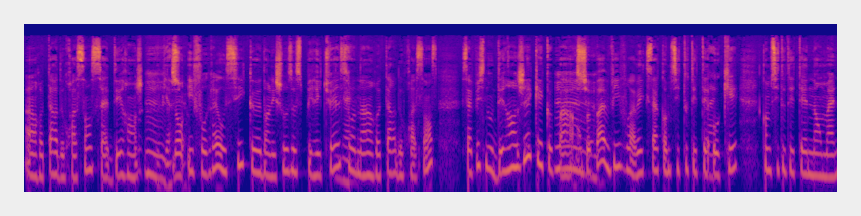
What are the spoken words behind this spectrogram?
a un retard de croissance, ça dérange. Bien Donc, sûr. il faudrait aussi que dans les choses spirituelles, si on a un retard de croissance, ça puisse nous déranger quelque part. on ne peut pas vivre avec ça comme si tout était Ouais. OK, comme si tout était normal.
